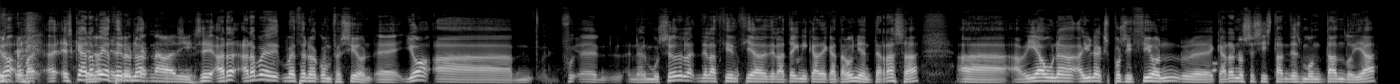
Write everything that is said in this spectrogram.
No, es que ahora voy a hacer una... Sí, ahora, ahora voy a hacer una confesión. Eh, yo ah, fu- en el Museo de la, de la Ciencia de la Técnica de Cataluña, en Terrassa, ah, había una, hay una exposición eh, que ahora no sé si están desmontando ya,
